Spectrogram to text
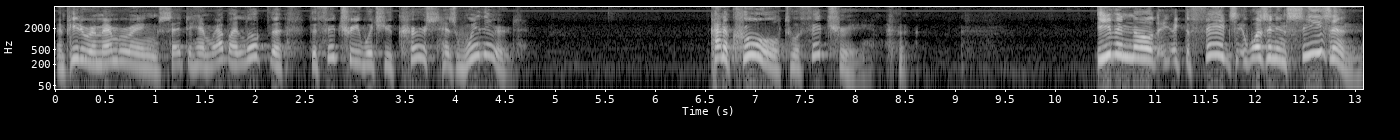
And Peter, remembering, said to him, Rabbi, look, the, the fig tree which you cursed has withered kind of cruel to a fig tree. Even though, like the figs, it wasn't in season.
